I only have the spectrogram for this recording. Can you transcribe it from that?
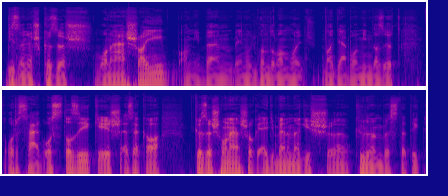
bizonyos közös vonásai, amiben én úgy gondolom, hogy nagyjából mind az öt ország osztozik, és ezek a közös vonások egyben meg is különböztetik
